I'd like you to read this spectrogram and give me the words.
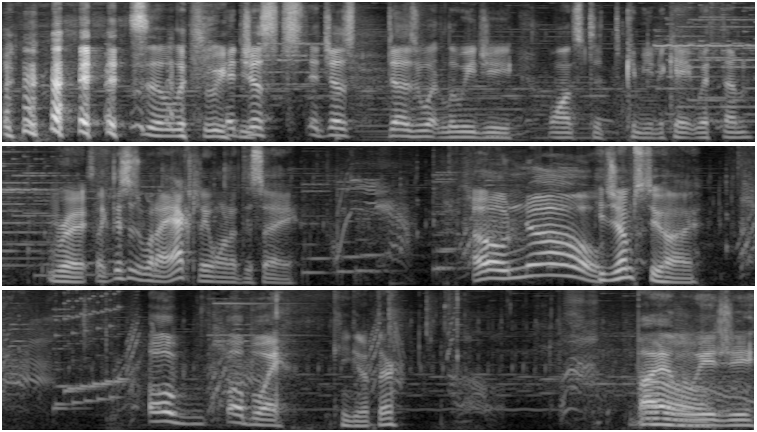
it's a Luigi. it just it just does what Luigi wants to communicate with them. right. It's like this is what I actually wanted to say. Oh no! He jumps too high. Oh oh boy! Can you get up there? Bye, Oh. Luigi.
